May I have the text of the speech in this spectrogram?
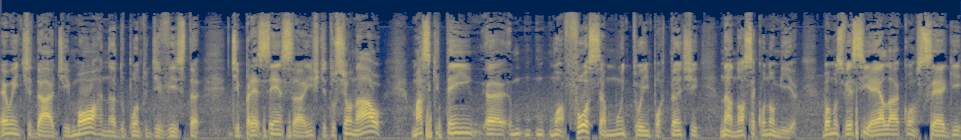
É uma entidade morna do ponto de vista de presença institucional, mas que tem é, uma força muito importante na nossa economia. Vamos ver se ela consegue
